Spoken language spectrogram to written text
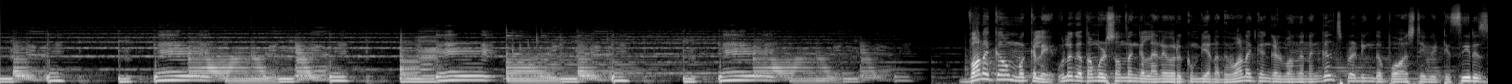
Thank you. வணக்கம் மக்களே உலக தமிழ் சொந்தங்கள் அனைவருக்கும் எனது வணக்கங்கள் வந்தனங்கள். Spreading the positivity series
